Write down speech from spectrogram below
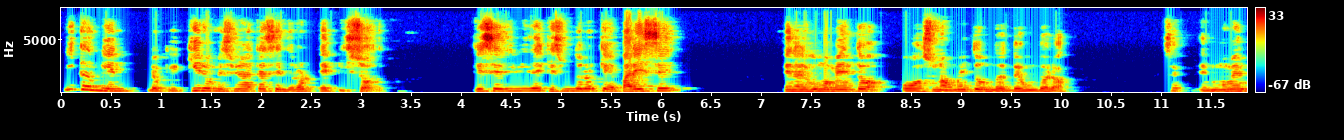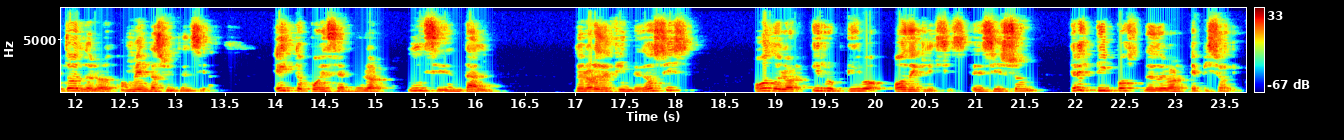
Y también lo que quiero mencionar acá es el dolor episódico, que se divide, que es un dolor que aparece en algún momento o es un aumento de un dolor. en un momento el dolor aumenta su intensidad. Esto puede ser dolor incidental, dolor de fin de dosis o dolor irruptivo o de crisis. Es decir, son tres tipos de dolor episódico.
